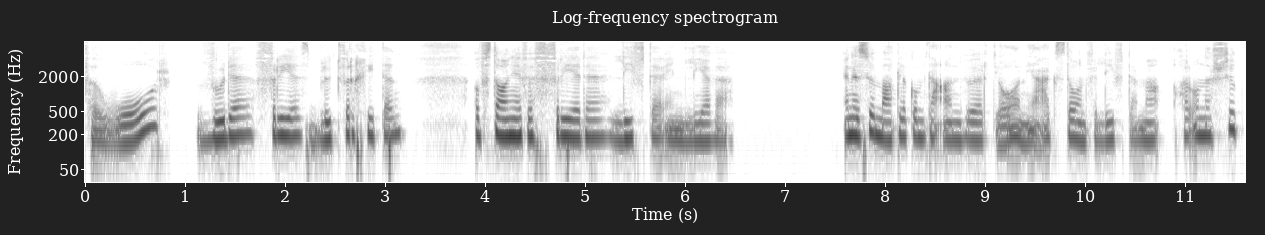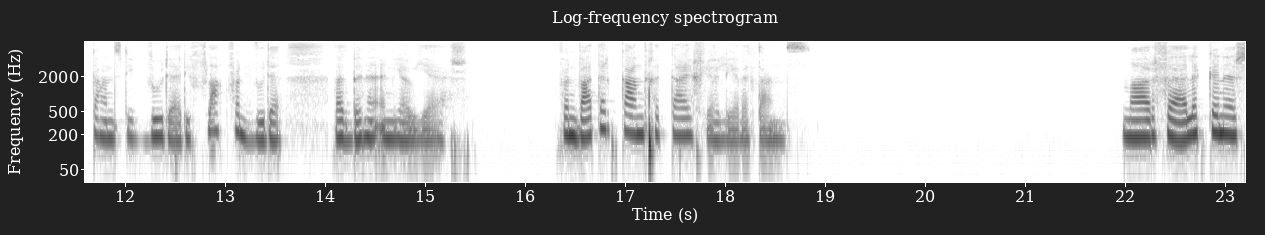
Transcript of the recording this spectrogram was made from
vir war, woede, vrees, bloedvergieting of staan jy vir vrede, liefde en lewe? En dit is so maklik om te antwoord, ja nee, ek staan vir liefde, maar gaan ondersoek tans die woede, die vlak van woede wat binne in jou heers. Van watter kant getuig jou lewe tans? Maar vir hulle kinders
